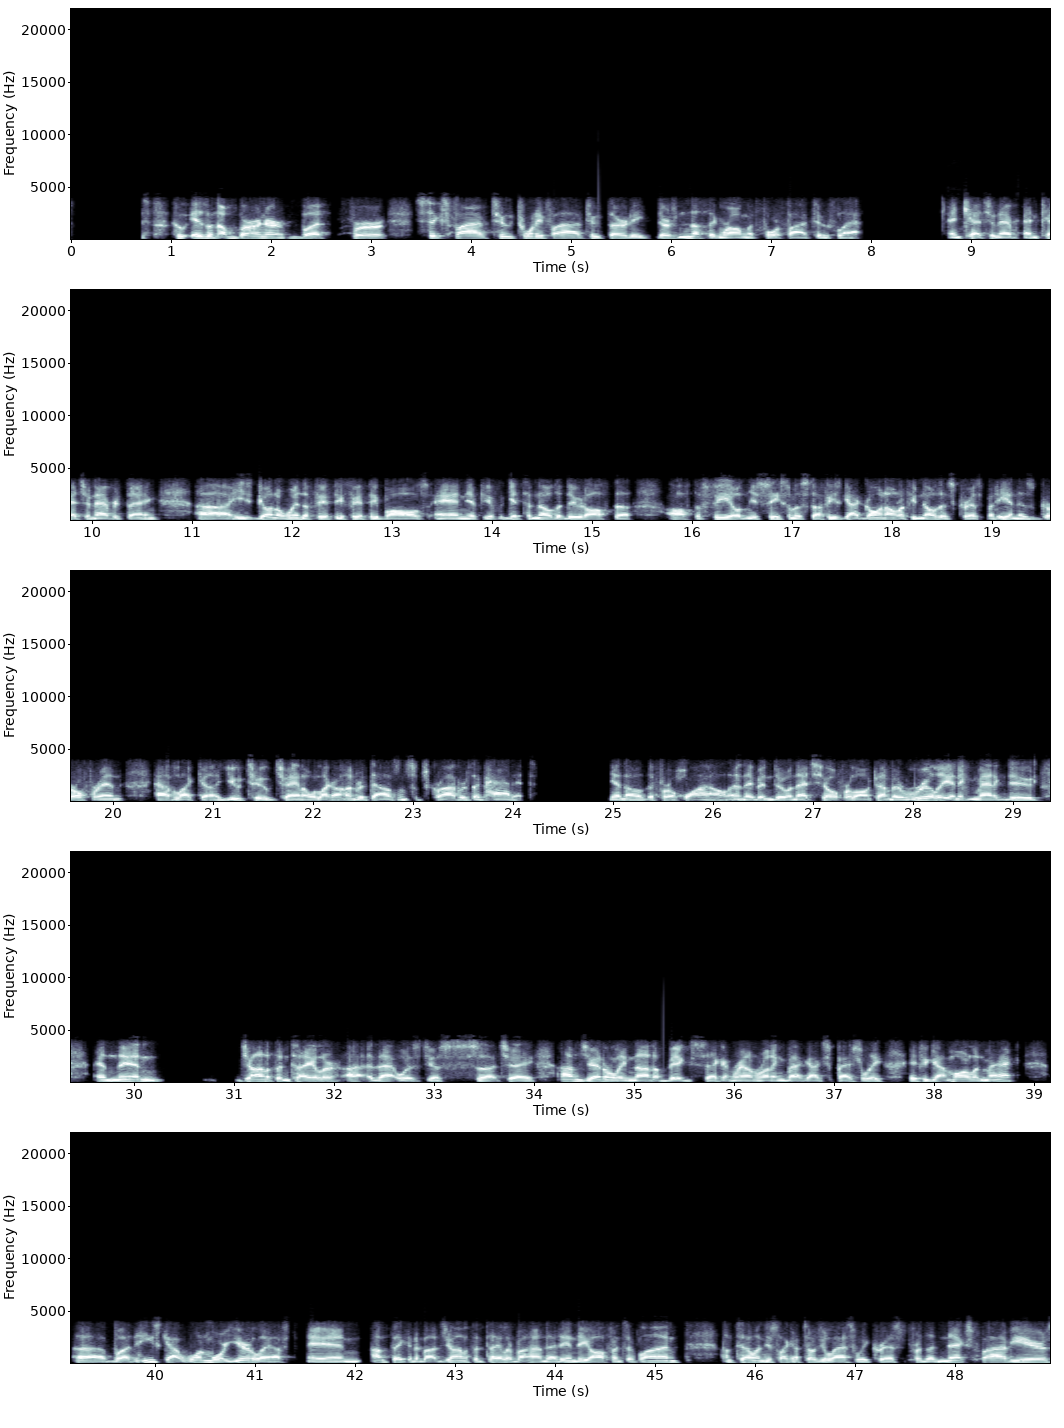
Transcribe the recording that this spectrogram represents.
Who isn't a burner, but for 6'5, 225, 230, there's nothing wrong with 4'5, flat and catching and catching everything. Uh, he's to win the 50-50 balls, and if you get to know the dude off the off the field and you see some of the stuff he's got going on, if you know this, Chris, but he and his girlfriend have like a YouTube channel with like a hundred thousand subscribers. They've had it. You know, for a while, and they've been doing that show for a long time. But really enigmatic dude. And then Jonathan Taylor, uh, that was just such a. I'm generally not a big second round running back guy, especially if you got Marlon Mack. Uh, but he's got one more year left, and I'm thinking about Jonathan Taylor behind that Indy offensive line. I'm telling you, just like I told you last week, Chris, for the next five years,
